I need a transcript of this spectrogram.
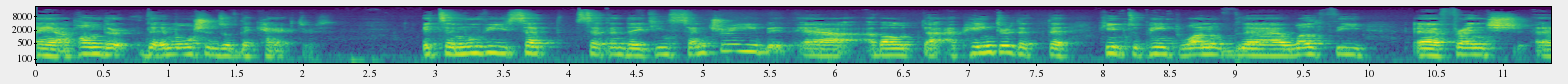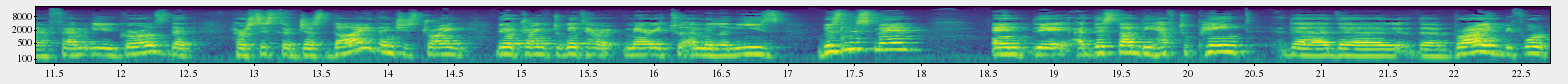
uh, upon the the emotions of the characters. It's a movie set set in the 18th century uh, about uh, a painter that uh, came to paint one of the wealthy uh, French uh, family girls that her sister just died, and she's trying. They're trying to get her married to a Milanese businessman, and they at this time they have to paint the the the bride before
